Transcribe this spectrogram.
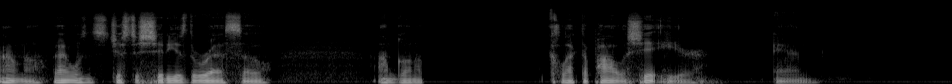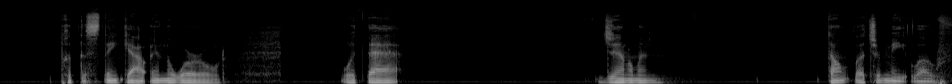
I don't know. That wasn't just as shitty as the rest, so I'm going to collect a pile of shit here and put the stink out in the world. With that, gentlemen, don't let your meat loaf.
